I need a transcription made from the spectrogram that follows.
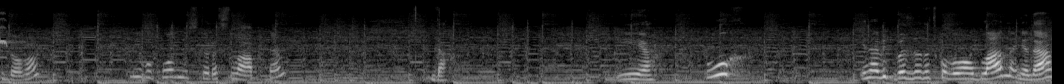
Чудово. Ліву повністю розслабте. Да. Є. Ух. І навіть без додаткового обладнання, да,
